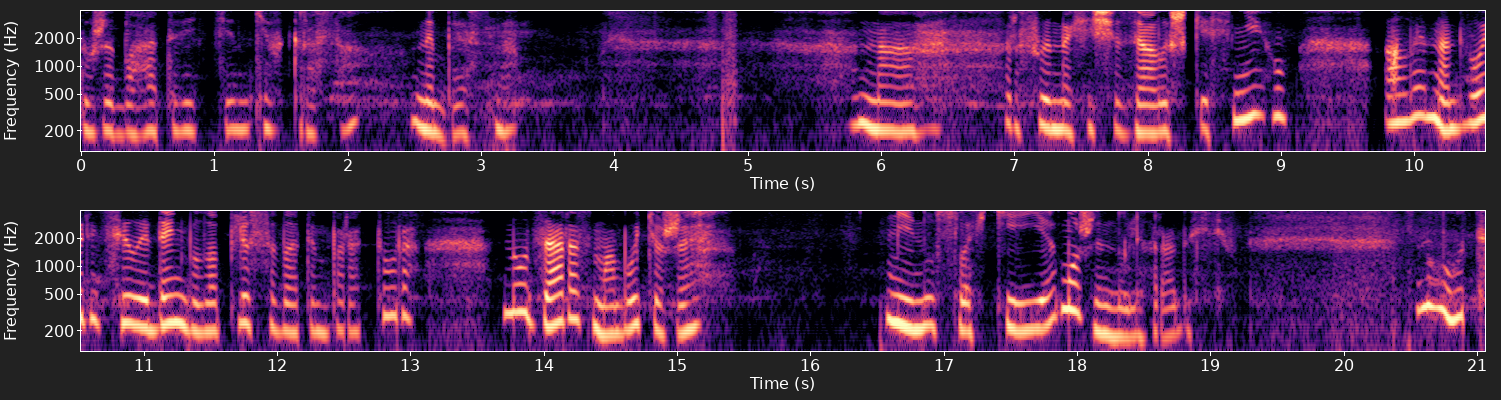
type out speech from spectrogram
Дуже багато відтінків, краса небесна. На рослинах іще залишки снігу, але на дворі цілий день була плюсова температура. Ну, зараз, мабуть, уже мінус легкий є, може 0 градусів. Ну от,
